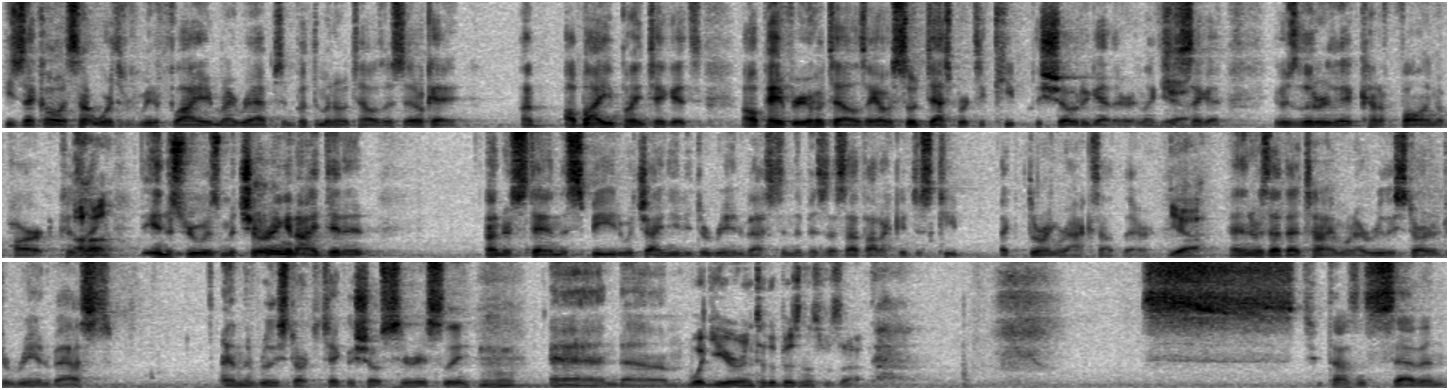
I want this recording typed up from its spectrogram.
he's like, oh, it's not worth it for me to fly my reps and put them in hotels. I said, okay. I'll- buy you plane tickets. I'll pay for your hotels. Like I was so desperate to keep the show together, and like just Yeah. like a, it was literally like kind of falling apart because Uh-huh. like the industry was maturing, and I didn't understand the speed which I needed to reinvest in the business. I thought I could just keep like throwing racks out there. Yeah. And it was at that time when I really started to reinvest, and then really start to take the show seriously. Mm-hmm. And um, What year into the business was that? 2007.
